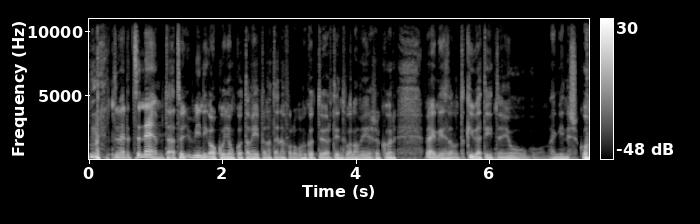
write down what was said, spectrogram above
mert, mert egyszer nem. Tehát, hogy mindig akkor nyomkodtam éppen a telefonom, amikor történt valami, és akkor megnézem ott a kivetítő, jó, megint, és akkor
